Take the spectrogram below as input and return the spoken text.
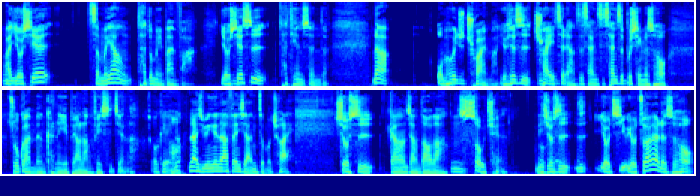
啊，嗯。有些怎么样他都没办法，有些是他天生的。那我们会去 try 嘛，有些是 try 一次、两次、三次，三次不行的时候，主管们可能也不要浪费时间了。OK，、好那那请跟大家分享你怎么 try？就是刚刚讲到的、啊嗯授权，你就是日有机有专案的时候，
